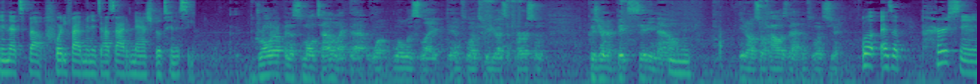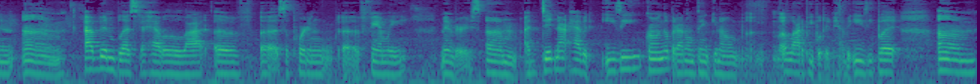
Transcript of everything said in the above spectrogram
and that's about 45 minutes outside of Nashville, Tennessee. Growing up in a small town like that, what, what was like the influence for you as a person? Because you're in a big city now. Mm-hmm. You know, so how has that influenced you? Well, as a person, um, I've been blessed to have a lot of uh, supporting uh, family members. Um, I did not have it easy growing up, but I don't think you know a lot of people didn't have it easy. But um,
